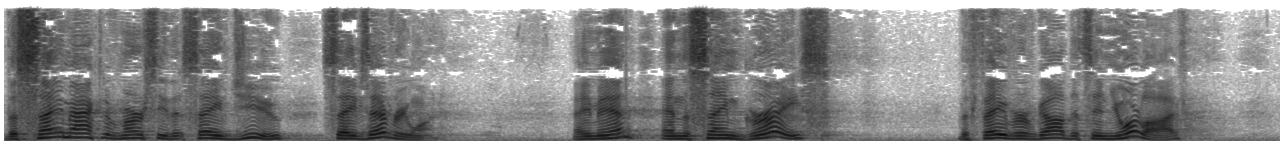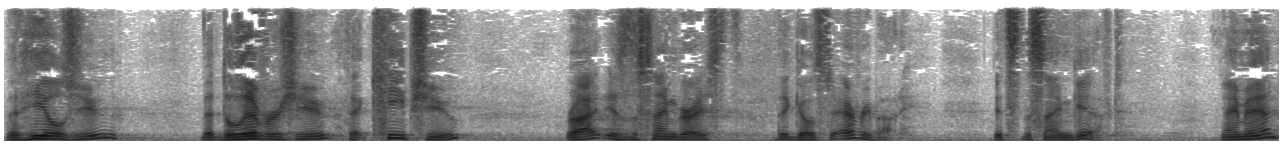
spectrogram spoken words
The same act of mercy that saved you saves everyone. Amen? And the same grace, the favor of God that's in your life, that heals you, that delivers you, that keeps you, right, is the same grace that goes to everybody. it's the same gift. Amen?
